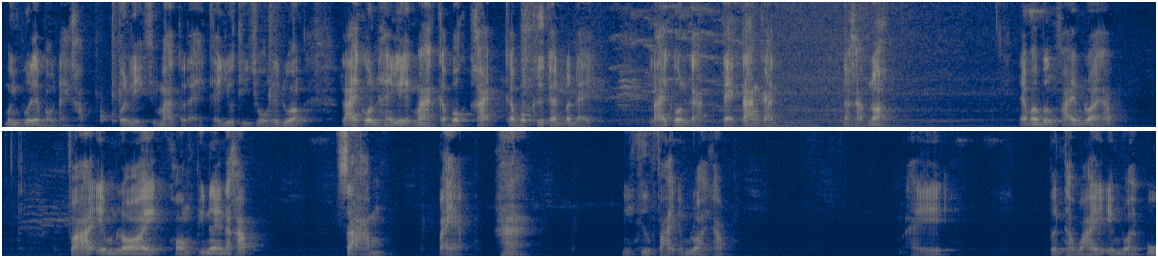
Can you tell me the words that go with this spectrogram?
ไม่มีผู้ใดบอกใดครับว่าเลขสิมาตัวใดกยู่ที่โชคได้ดวง หลายคนให้เลขมากกับบกขายกับบกคือกันบันไดหลายคนก็แตกต่างกันนะครับเนาะแต่ว่าเบิ่งฝาเอ็มร้อยครับ ฝาเอ็มร้อยของพี่เนยนะครับสามแปดห้านี่คือฝาเอ็มร้อยครับให้ เพิ่นถวายเอ็มรอยปู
